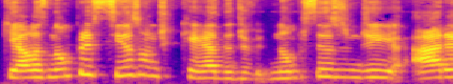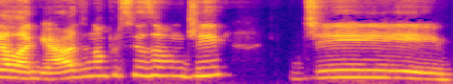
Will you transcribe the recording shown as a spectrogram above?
que elas não precisam de queda, de, não precisam de área alagada, não precisam de, de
